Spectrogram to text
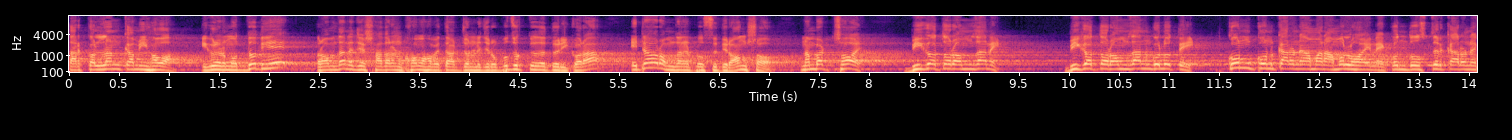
তার কল্যাণকামী হওয়া, এগুলোর মধ্য দিয়ে রমজানে যে সাধারণ ক্ষমা হবে তার জন্য যে উপযুক্ততা তৈরি করা, এটাও রমজানের প্রস্তুতির অংশ। নাম্বার ছয়, বিগত রমজানে বিগত রমজানগুলোতে কোন কোন কারণে আমার আমল হয় না কোন দোস্তের কারণে,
